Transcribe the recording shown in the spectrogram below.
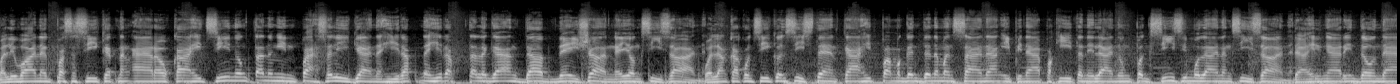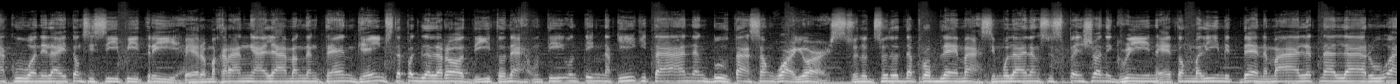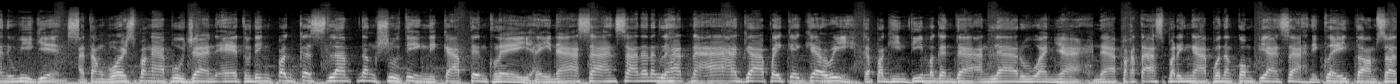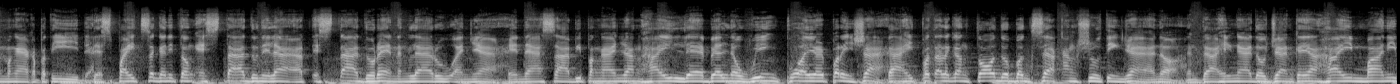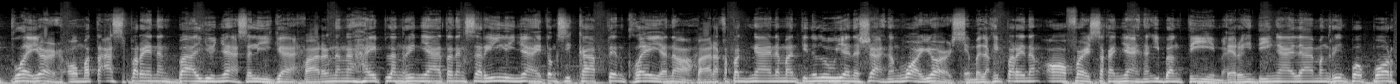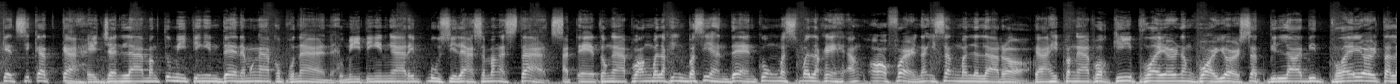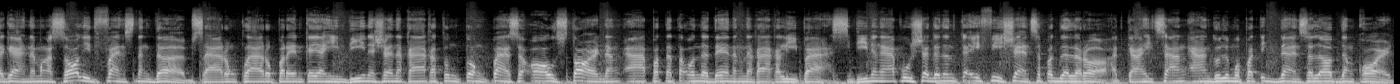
Maliwanag pa sa sikat ng araw kahit sinong tanungin pa sa liga na hirap na hirap talaga ang Dub Nation ngayong season. Walang kakonsi-consistent kahit pa maganda naman sana ang ipinapakita nila nung pagsisimula ng season dahil nga rin daw nakuha nila itong si CP3. Pero makaraan nga lamang ng 10 games na paglalaro dito na unti-unting nakikitaan ng butas ang Warriors. Sunod-sunod na problema simula ng suspension ni Green, etong malimit din na maalat na laruan ni Wiggins. At ang worst pa nga po dyan, eto ding pagka-slump ng shooting ni Captain Clay na inaasahan sana ng lahat na aagapay kay Curry kapag hindi maganda ang laruan niya. Napakataas pa rin nga po ng kumpiyansa ni Clay Thompson mga kapatid. Despite sa ganitong estado nila at estado rin ng laruan niya. E nasabi pa nga niyang high level na wing player pa rin siya kahit pa talagang todo bagsak ang shooting niya. Ano? Nang dahil nga daw dyan kaya high money player o mataas pa rin ang value niya sa liga. Parang nang-hype lang rin yata ng sarili niya itong si Captain Clay ano. Para kapag nga naman tinuluyan na siya ng Warriors, eh malaki pa rin ang offer sa kanya ng ibang team. Pero hindi nga lamang rin po porket sikat ka, eh dyan lamang tumitingin din ang mga kupunan. Tumitingin nga rin po sila sa mga stats. At eto nga po ang malaking basihan din kung mas malaki ang offer ng isang manlalaro. Kahit pa nga po key player ng Warriors at beloved player talaga ng mga solid fans ng Dubs. Klarong klaro pa rin kaya hindi na siya nakakatungtong pa sa All-Star ng apat na taon na din ang nakakalipas. Hindi na nga po siya ganun ka-efficient sa paglalaro at kahit saang angulo mo patignan sa loob ng court,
